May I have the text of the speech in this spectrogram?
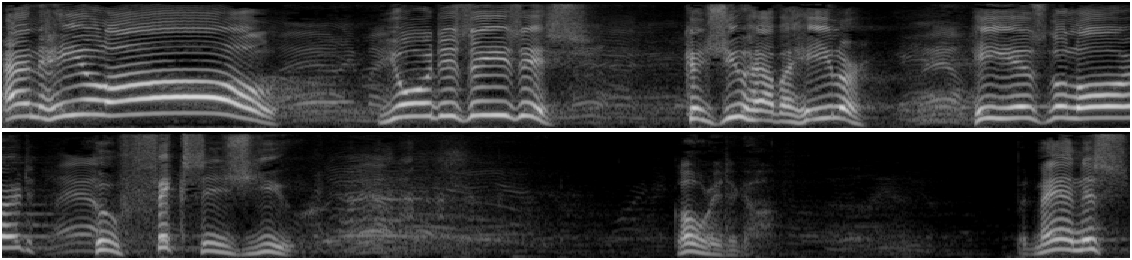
and heal all your diseases because you have a healer. He is the Lord who fixes you. Glory to God. But man, this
